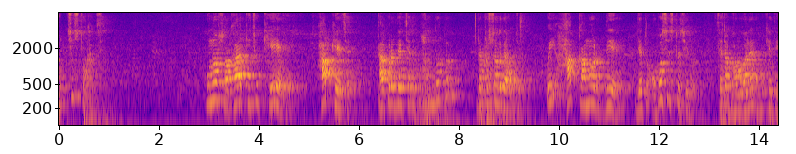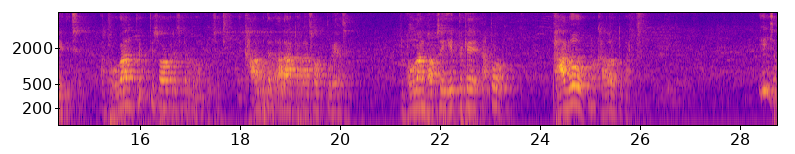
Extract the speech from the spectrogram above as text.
উচ্ছিষ্ট খাচ্ছে। কোনো সখা কিছু খেয়ে হাফ খেয়েছে, তারপরে দেখছে এটা খুব সুন্দর তো, এটা কৃষ্ণকে দেওয়া উচিত। ওই হাফ কামড় দিয়ে যেহেতু অবশিষ্ট ছিল, সেটা ভগবানের মুখে দিয়ে দিচ্ছে। আর ভগবান তৃপ্তি সহকারে সেটা গ্রহণ করছে। খাওয়ার ভিতরে লালা টালা সব পড়ে আছে। ভগবান ভাবছে এর থেকে এত ভালো কোনো খাবার হতে পারে এইসব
